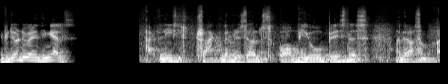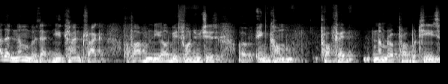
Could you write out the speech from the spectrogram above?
If you don't do anything else, at least track the results of your business. And there are some other numbers that you can track apart from the obvious ones, which is uh, income, profit, number of properties,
